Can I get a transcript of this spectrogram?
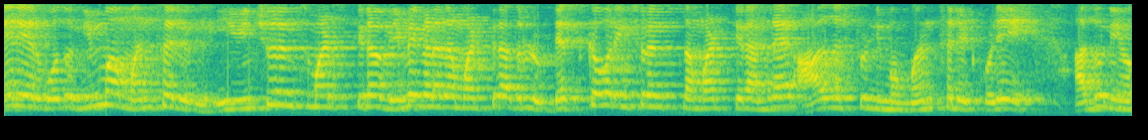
ಏನೇ ಇರ್ಬೋದು ನಿಮ್ಮ ಮನಸ್ಸಲ್ಲಿರಲಿ ಈ ಇನ್ಶೂರೆನ್ಸ್ ಮಾಡಿಸ್ತೀರಾ, ವಿಮೆಗಳನ್ನ ಮಾಡಿಸ್ತೀರಾ, ಅದರಲ್ಲೂ ಡೆತ್ ಕವರ್ ಇನ್ಶೂರೆನ್ಸ್ನ ಅಂದರೆ ಆದಷ್ಟು ನಿಮ್ಮ ಮನಸ್ಸಲ್ಲಿ ಇಟ್ಕೊಳ್ಳಿ ಅದು ನಿಮ್ಮ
